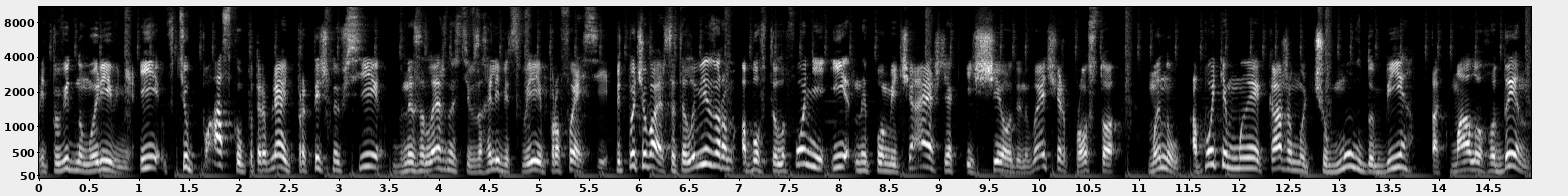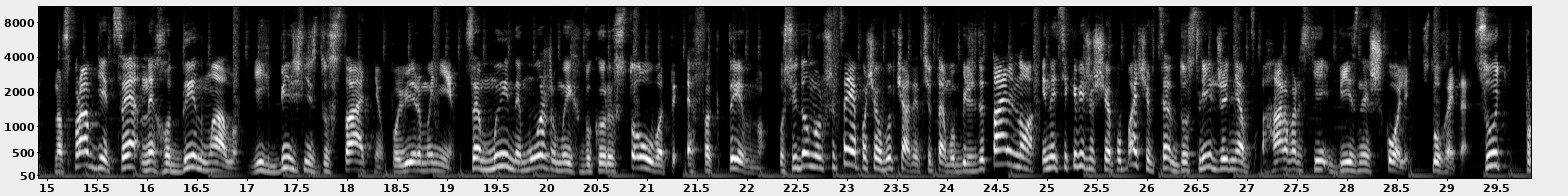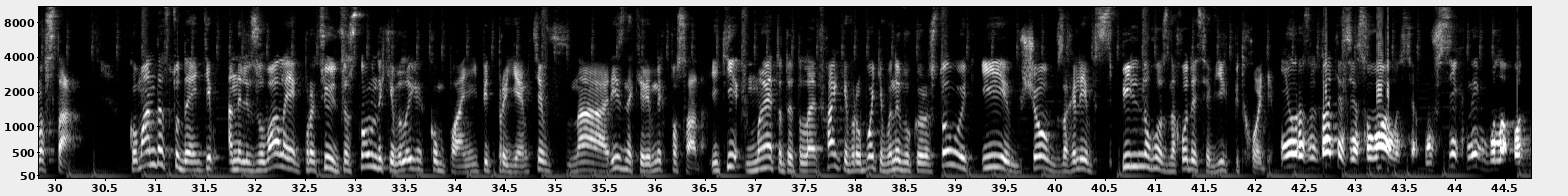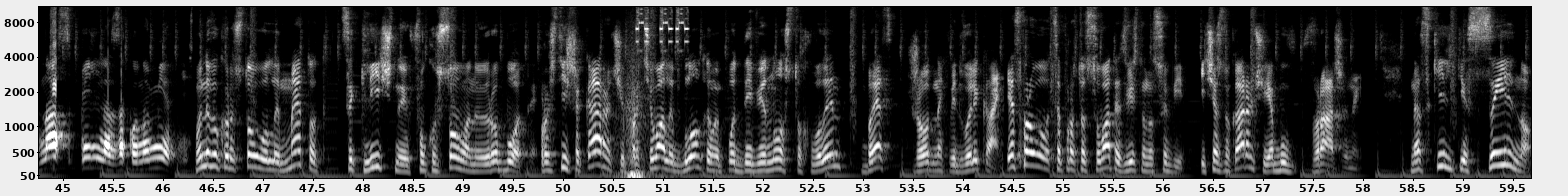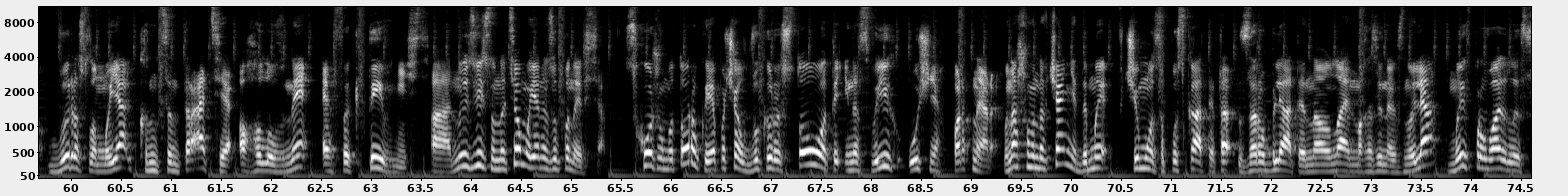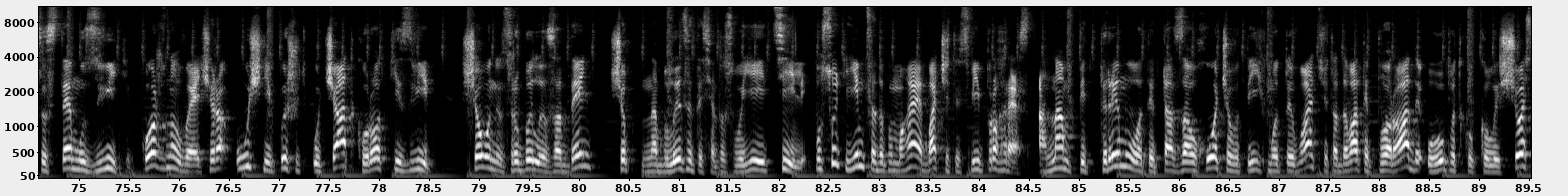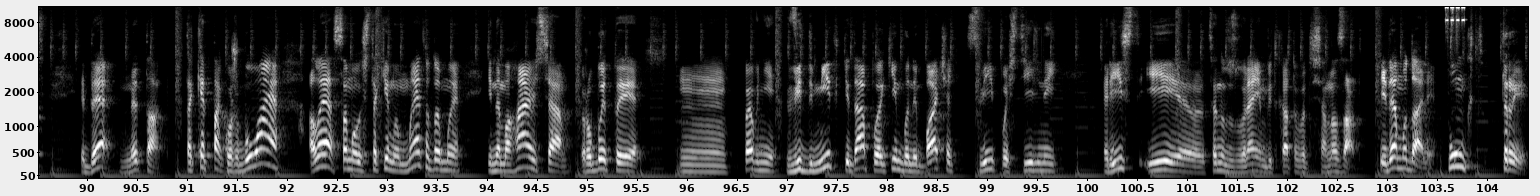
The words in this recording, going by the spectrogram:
відповідному рівні. І в цю паску потрапляють практично всі в незалежності взагалі від своєї професії. Відпочиваєш за телевізором або в телефоні і не помічаєш, як іще один вечір просто минув. А потім ми кажемо, чому в добі так мало годин. Насправді це не годин мало, їх більш ніж достатньо, повір мені. Це ми не можемо їх використовувати ефективно. Усвідомивши це, я почав вивчати цю тему більш детально, і найцікавіше, що я побачив, це дослідження в гарвардській бізнес-школі. Слухайте, суть проста. Команда студентів аналізувала, як працюють засновники великих компаній, підприємців на різних керівних посадах, які методи та лайфхаки в роботі вони використовують, і що взагалі спільного знаходиться в їх підході. І у результаті з'ясувалося, у всіх них була одна спільна закономірність. Вони використовували метод циклічної фокусованої роботи. Простіше кажучи, працювали блоками по 90 хвилин без жодних відволікань. Я спробував це простосувати, звісно, на собі. І чесно кажучи, я був вражений. Наскільки сильно виросла моя концентрація, а головне ефективність. А ну і звісно, на цьому я не зупинився. Схожу моторику я почав використовувати і на своїх учнях-партнерах. У нашому навчанні, де ми вчимо запускати та заробляти на онлайн-магазинах з нуля, ми впровадили систему звітів. Кожного вечора учні пишуть у чат короткий звіт. Що вони зробили за день, щоб наблизитися до своєї цілі? По суті, їм це допомагає бачити свій прогрес, а нам підтримувати та заохочувати їх мотивацію та давати поради у випадку, коли щось іде не так. Таке також буває, але саме ось такими методами і намагаюся робити м, певні відмітки, да, по яким вони бачать свій постійний ріст, і е, це не дозволяє їм відкатуватися назад. Ідемо далі. Пункт 3.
